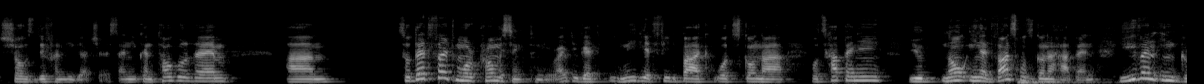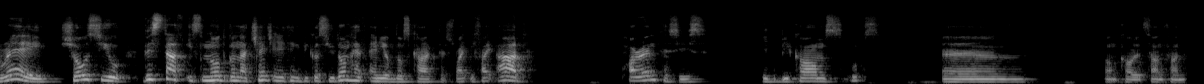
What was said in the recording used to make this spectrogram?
shows different ligatures and you can toggle them. Um, so that felt more promising to me, right? You get immediate feedback, what's gonna, what's happening. You know in advance what's gonna happen. Even in gray shows you this stuff is not gonna change anything because you don't have any of those characters, right? If I add parentheses, it becomes, oops, um, don't call it San Fran.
